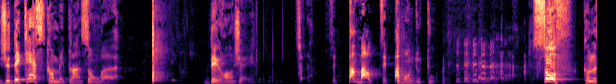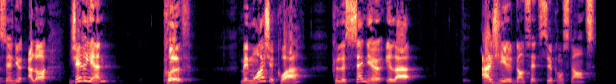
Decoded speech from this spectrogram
je déteste quand mes plans sont euh, dérangés. C'est pas mal, c'est pas bon du tout. Sauf quand le Seigneur. Alors, j'ai rien, preuve, mais moi je crois que le Seigneur, il a agi dans cette circonstance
